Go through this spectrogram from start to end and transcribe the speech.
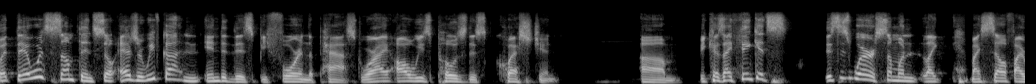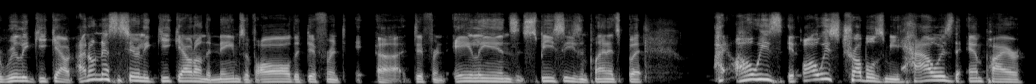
But there was something. So Ezra, we've gotten into this before in the past where I always pose this question. Um, because I think it's this is where someone like myself, I really geek out. I don't necessarily geek out on the names of all the different uh different aliens and species and planets, but I always it always troubles me how is the empire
